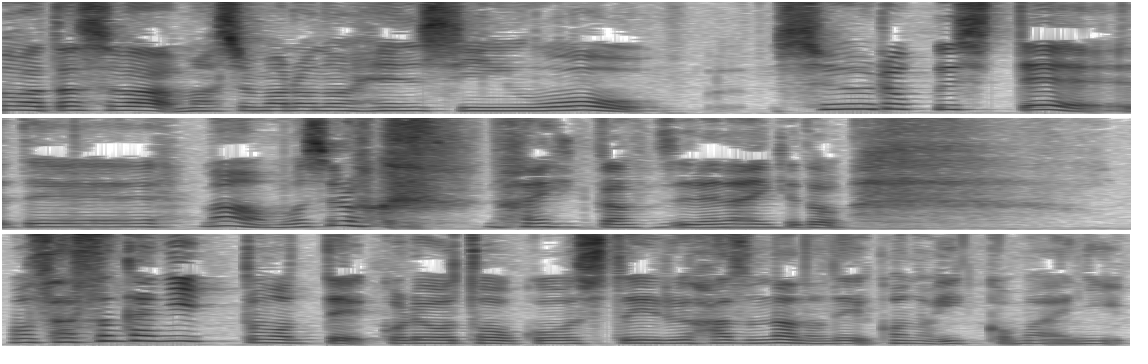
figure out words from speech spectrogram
と私はマシュマロの返信を収録してでまあ面白くないかもしれないけどもうさすがにと思ってこれを投稿しているはずなのでこの1個前に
